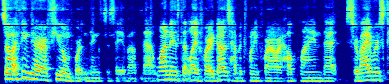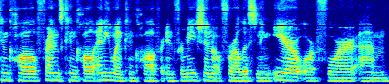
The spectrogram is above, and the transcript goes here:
So I think there are a few important things to say about that. One is that LifeWire does have a 24-hour helpline that survivors can call, friends can call, anyone can call for information or for a listening ear or for um,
